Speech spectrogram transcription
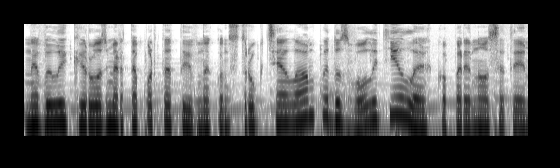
Невеликий розмір та портативна конструкція лампи дозволить її легко переносити.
